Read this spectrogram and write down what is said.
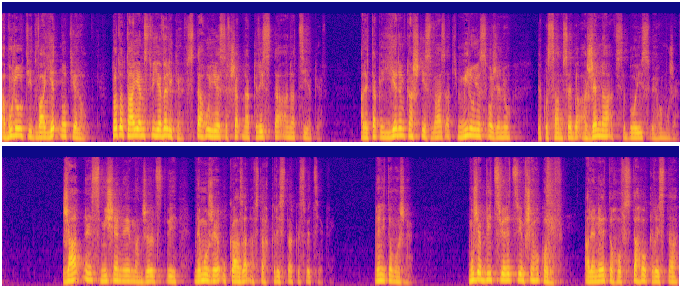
a budou ti dva jedno tělo. Toto tajemství je veliké, vztahuje se však na Krista a na církev. Ale také jeden každý z vás, ať miluje svou ženu jako sám sebe a žena, ať se bojí svého muže. Žádné smíšené manželství nemůže ukázat na vztah Krista ke své církvi. Není to možné. Může být svědectvím všehokoliv, ale ne toho vztahu Krista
